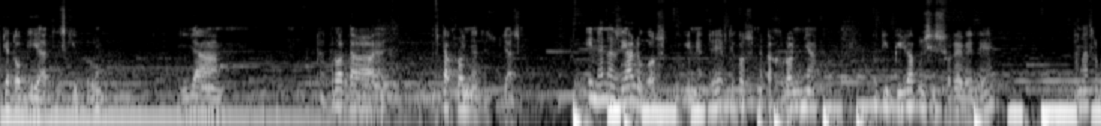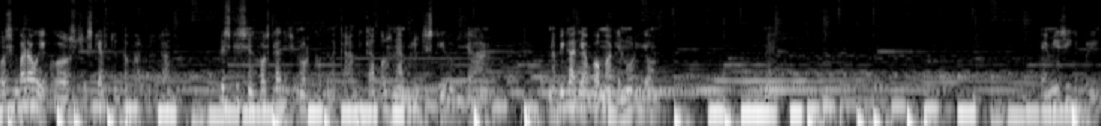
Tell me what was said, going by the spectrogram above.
και τοπία της Κύπρου για τα πρώτα 7 χρόνια της δουλειάς μου. Είναι ένας διάλογος που γίνεται. Ευτυχώς με τα χρόνια το τι πήρα που συσσωρεύεται ο άνθρωπος είναι παραγωγικός και σκέφτεται τα πράγματα βρίσκει συνεχώς κάτι καινούργιο να κάνει, κάπως να εμπλουτιστεί η δουλειά, να μπει κάτι ακόμα καινούριο. Ναι. Εμείς οι Κυπροί,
